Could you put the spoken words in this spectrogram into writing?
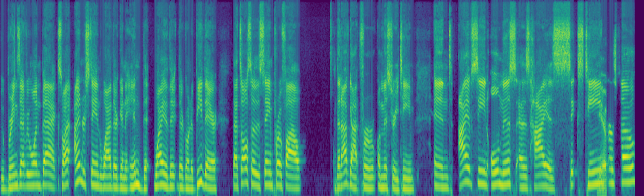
who brings everyone back. So I, I understand why they're going to end that, why they, they're going to be there. That's also the same profile that I've got for a mystery team. And I have seen Ole Miss as high as 16 Yep. or so.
